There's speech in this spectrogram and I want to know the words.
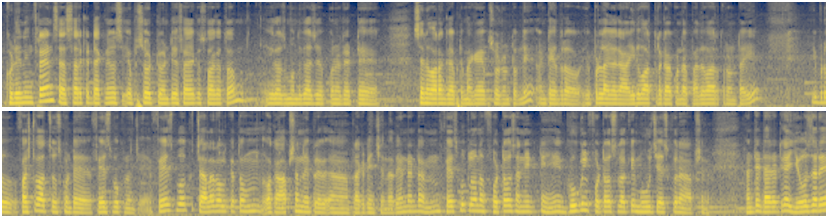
Good evening friends SRK tech news episode twenty ఫైవ్కి స్వాగతం. ఈరోజు ముందుగా చెప్పుకునేటట్టే శనివారం కాబట్టి మెగా ఎపిసోడ్ ఉంటుంది. అంటే ఇందులో ఎప్పుడులాగా ఐదు వార్తలు కాకుండా పది వార్తలు ఉంటాయి. ఇప్పుడు ఫస్ట్ వాచ్ చూసుకుంటే ఫేస్బుక్ నుంచి. ఫేస్బుక్ చాలా రోజుల క్రితం ఒక ఆప్షన్ని ప్ర ప్రకటించింది. అదేంటంటే ఫేస్బుక్లో ఉన్న ఫొటోస్ అన్నింటినీ గూగుల్ ఫొటోస్లోకి మూవ్ చేసుకునే ఆప్షన్ అంటే డైరెక్ట్గా యూజరే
